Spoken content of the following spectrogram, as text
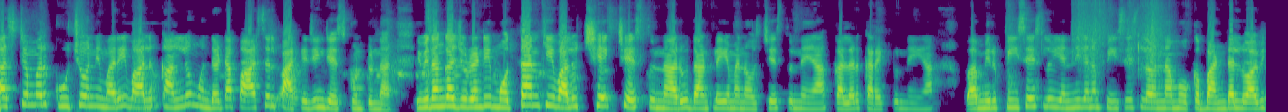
కస్టమర్ కూర్చొని మరి వాళ్ళ కళ్ళు ముందట పార్సల్ ప్యాకేజింగ్ చేసుకుంటున్నారు. ఈ విధంగా చూడండి మొత్తానికి వాళ్ళు చెక్ చేస్తున్నారు. దాంట్లో ఏమైనా వచ్చేస్తున్నాయా? కలర్ కరెక్ట్ ఉన్నాయా? మీరు పీసెస్లో ఎన్ని గణం పీసెస్లో ఉన్నాము? ఒక బండల్లో అవి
